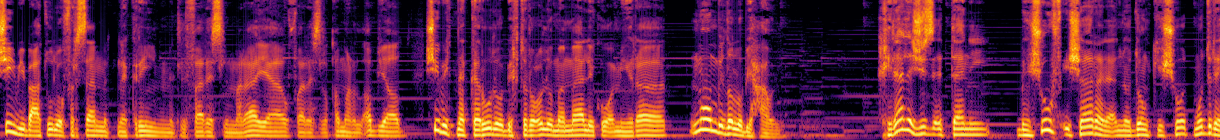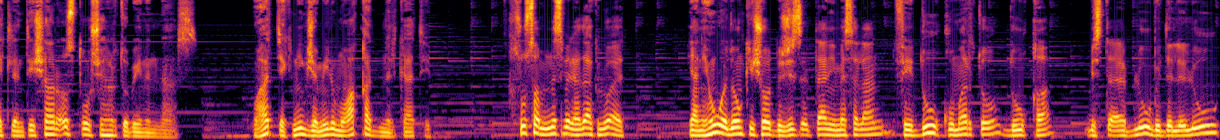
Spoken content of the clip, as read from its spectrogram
شي بيبعتوا له فرسان متنكرين مثل فارس المرايا وفارس القمر الأبيض، شي بيتنكروا له بيخترعوا له ممالك وأميرات، المهم بيضلوا بيحاولوا. خلال الجزء الثاني بنشوف إشارة لأنه دون كيشوت مدرك لانتشار قصته وشهرته بين الناس. وهذا تكنيك جميل ومعقد من الكاتب خصوصا بالنسبة لهذاك الوقت. يعني هو دون كيشوت بالجزء الثاني مثلا في دوق ومرته دوقة بيستقبلوه بدللوه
